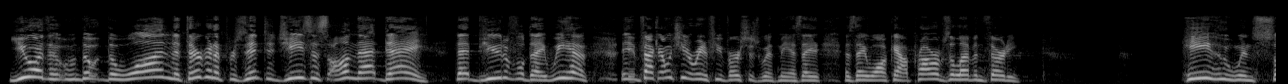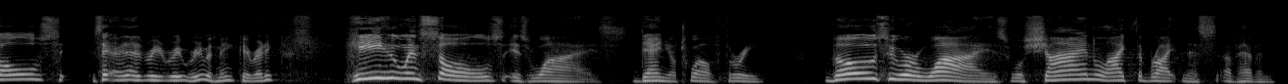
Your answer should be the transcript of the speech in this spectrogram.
You are the, the, the one that they're going to present to Jesus on that day that beautiful day. We have, in fact, I want you to read a few verses with me as they, as they walk out. Proverbs 11:30. He who wins souls, say, uh, read, read, read it with me. Okay, ready? He who wins souls is wise. Daniel 12:3. Those who are wise will shine like the brightness of heaven,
